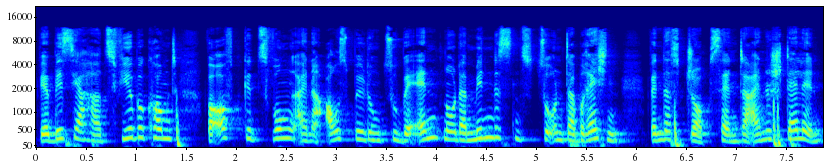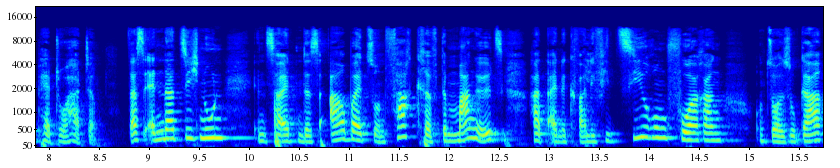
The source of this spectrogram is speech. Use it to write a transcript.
Wer bisher Hartz IV bekommt, war oft gezwungen, eine Ausbildung zu beenden oder mindestens zu unterbrechen, wenn das Jobcenter eine Stelle in petto hatte. Das ändert sich nun. In Zeiten des Arbeits- und Fachkräftemangels hat eine Qualifizierung Vorrang und soll sogar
